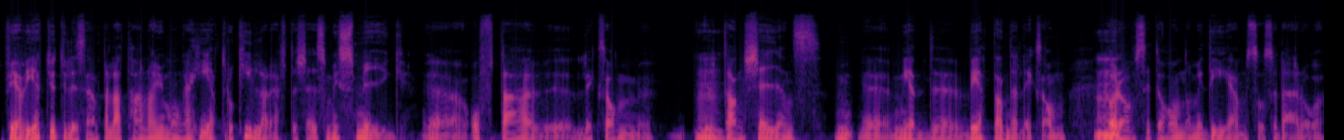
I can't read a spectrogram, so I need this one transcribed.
För jag vet ju till exempel att han har ju många heterokillar efter sig som i smyg, eh, ofta eh, liksom Mm. utan tjejens eh, medvetande liksom, Mm. hör av sig till honom i DMs och sådär och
